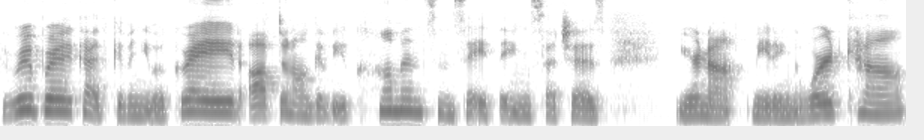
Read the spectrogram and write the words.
the rubric, I've given you a grade. Often I'll give you comments and say things such as, you're not meeting the word count,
